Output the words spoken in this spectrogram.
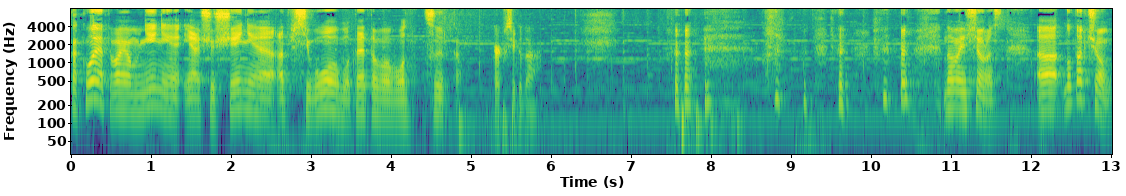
какое твое мнение и ощущение от всего вот этого вот цирка? Как всегда. Давай еще раз. Э, ну так что,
